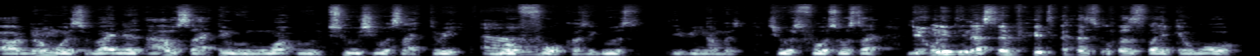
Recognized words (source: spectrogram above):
our dorm was right near. I was like, I think room one, room two. She was like three, Oh. well four, because it goes even numbers. She was four, so it's like the only thing that separated us was like a wall.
